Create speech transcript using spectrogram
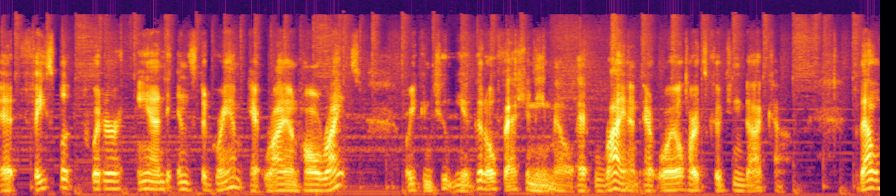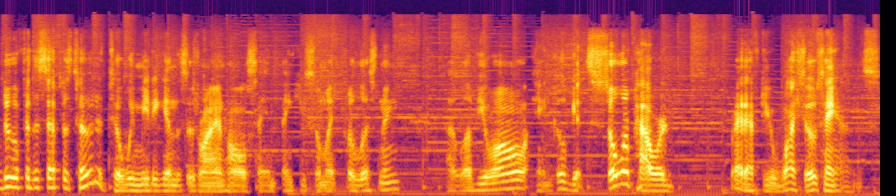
at Facebook, Twitter, and Instagram at Ryan Hall Writes, or you can shoot me a good old fashioned email at ryan at royalheartscoaching.com. That'll do it for this episode. Until we meet again, this is Ryan Hall saying thank you so much for listening. I love you all, and go get Soul-R powered right after you wash those hands.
